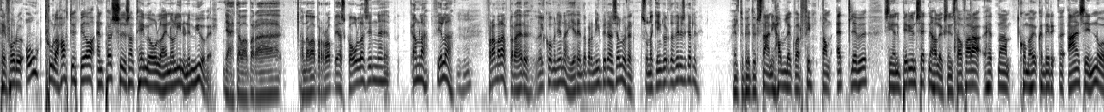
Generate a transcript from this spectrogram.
Þeir fóru ótrúlega hátt upp í þá en pössuðu samt heimi Óla inn á línunni mjög vel. Já, þetta var bara hann var bara Robby að skóla sinn eh, gamla félaga. Mm -hmm. framan af, bara, herru, velkomin hérna. Ég enda bara nýbyrjað sjálfur en svona gengur þetta fyrir sig allir heldur betur, staðan í hálfleik var 15-11 síðan í byrjun setni hálfleiksins þá fara hérna, koma haukandir aðeins inn og,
